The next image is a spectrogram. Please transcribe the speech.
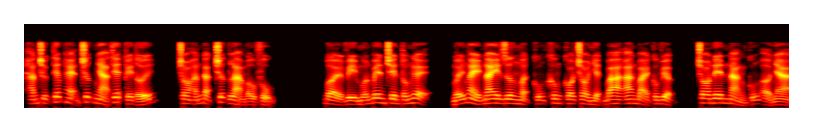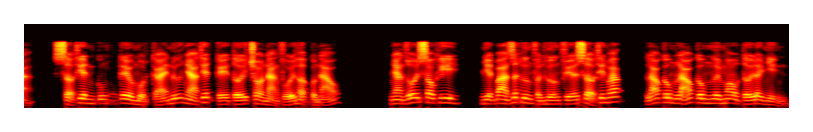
hắn trực tiếp hẹn trước nhà thiết kế tới, cho hắn đặt trước làm âu phục. Bởi vì muốn bên trên tống nghệ mấy ngày nay dương mật cũng không có cho nhật ba an bài công việc, cho nên nàng cũng ở nhà, sở thiên cũng kêu một cái nữ nhà thiết kế tới cho nàng phối hợp quần áo. Nhàn rỗi sau khi, nhật ba rất hưng phấn hướng phía sở thiên mắc lão công lão công ngươi mau tới đây nhìn,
